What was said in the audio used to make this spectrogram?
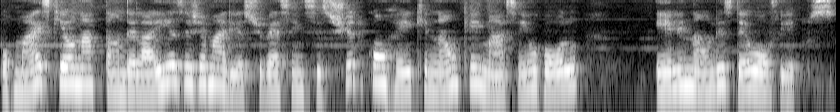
Por mais que Eunatã, Delaías e Gemarias tivessem insistido com o rei que não queimassem o rolo, ele não lhes deu ouvidos.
